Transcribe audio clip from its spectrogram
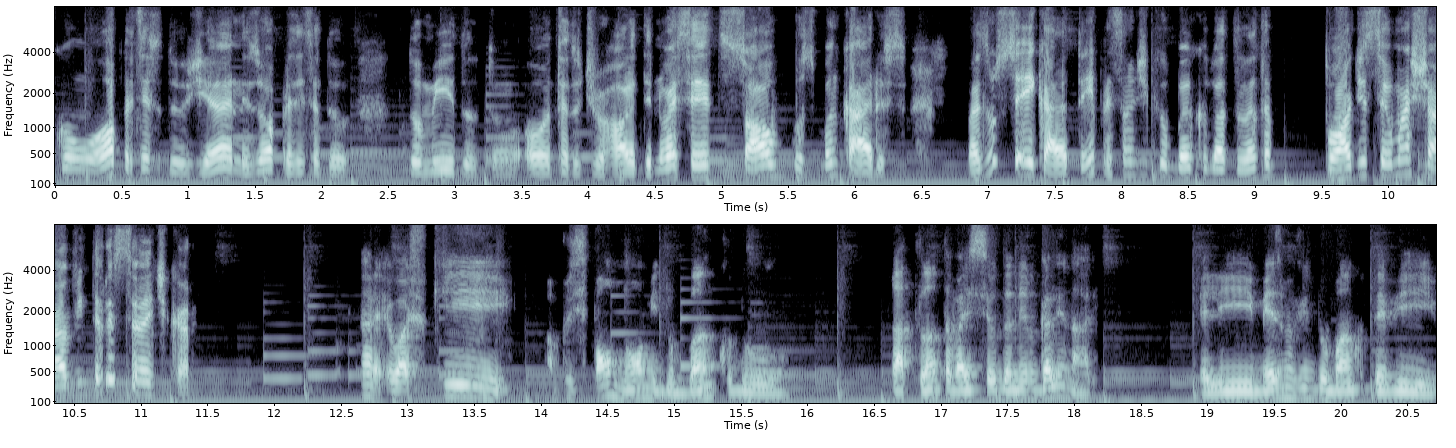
com ou a presença do Giannis, ou a presença do, do Middleton, ou até do Drew Holiday. Não vai ser só os bancários. Mas não sei, cara. Eu tenho a impressão de que o banco do Atlanta pode ser uma chave interessante, cara. Cara, eu acho que o principal nome do banco do, do Atlanta vai ser o Danilo Gallinari. Ele, mesmo vindo do banco, teve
